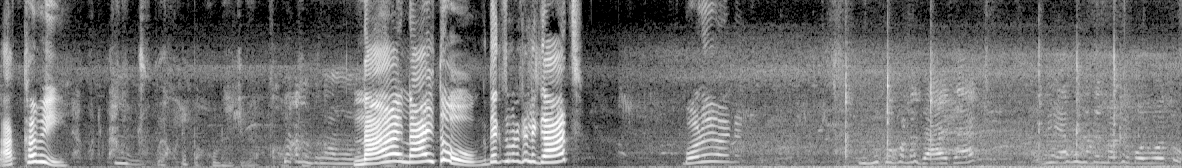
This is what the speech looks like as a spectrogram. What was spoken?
আখ খাবি? না নাই তো। মানে খালি গাছ? বড়ই হয় না। তুমি কখনো যায় দেখ আমি এখন মাকে বলব তো।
